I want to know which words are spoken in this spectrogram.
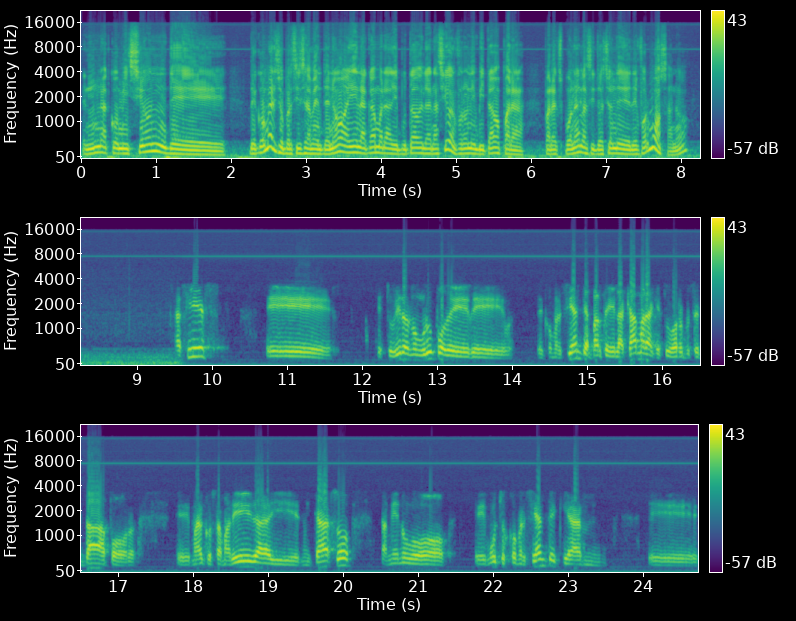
en una comisión de, de comercio precisamente, ¿no? Ahí en la Cámara de Diputados de la Nación. Fueron invitados para, para exponer la situación de, de Formosa, ¿no? Así es. Eh, estuvieron un grupo de, de, comerciantes, aparte de la Cámara, que estuvo representada por eh, Marcos Amareda y en mi caso, también hubo eh, muchos comerciantes que han eh,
